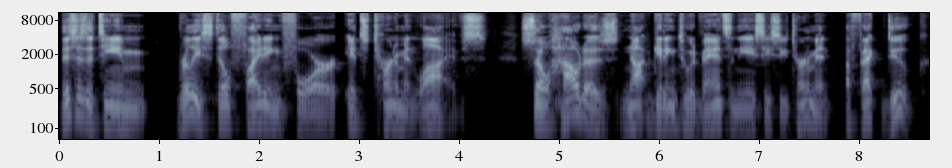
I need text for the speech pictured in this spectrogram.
This is a team really still fighting for its tournament lives. So, how does not getting to advance in the ACC tournament affect Duke?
